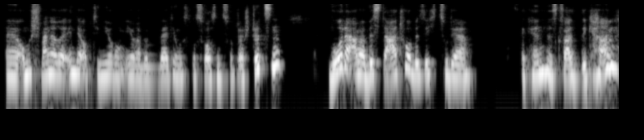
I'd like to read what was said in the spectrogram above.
äh, um Schwangere in der Optimierung ihrer Bewältigungsressourcen zu unterstützen. Wurde aber bis dato, bis ich zu der Erkenntnis quasi kam,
